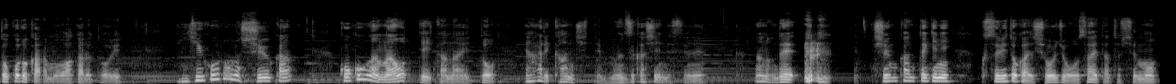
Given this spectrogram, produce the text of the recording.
ところからもわかる通り、日頃の習慣、ここが治っていかないと、やはり完治って難しいんですよね。なので、瞬間的に薬とかで症状を抑えたとしても、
